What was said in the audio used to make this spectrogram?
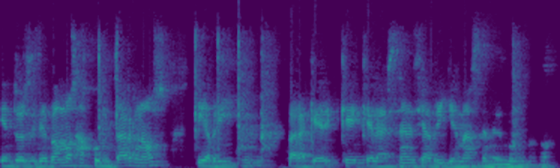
Y entonces dice, vamos a juntarnos y para que, que, la esencia brille más en el mundo. ¿no?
